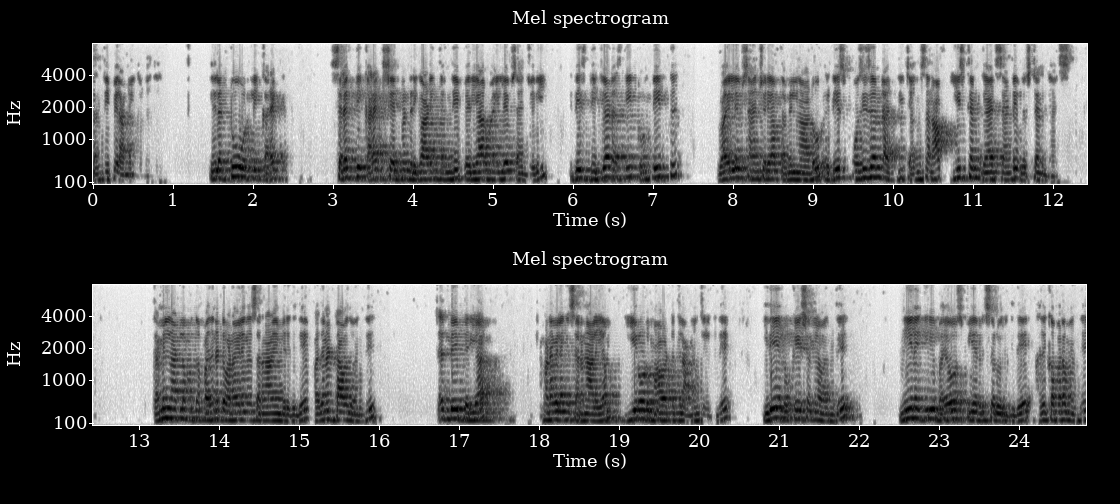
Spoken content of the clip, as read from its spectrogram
சந்திப்பில் அமைந்துள்ளது. இதுல two only correct select the correct statement regarding Thanthai Periyar wild life sanctuary it is declared as the twentieth wild life sanctuary of Tamil Nadu. It is position at the junction of eastern ghats and western ghats தமிழ்நாட்டில் மொத்தம் பதினெட்டு வனவிலங்கு சரணாலயம் இருக்குது. பதினெட்டாவது வந்து தந்தை பெரியார் வனவிலங்கு சரணாலயம் ஈரோடு மாவட்டத்தில் அமைஞ்சிருக்குது. இதே லொகேஷன்ல வந்து நீலகிரி பயோஸ்பியர் ரிசர்வ் இருக்குது. அதுக்கப்புறம் வந்து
